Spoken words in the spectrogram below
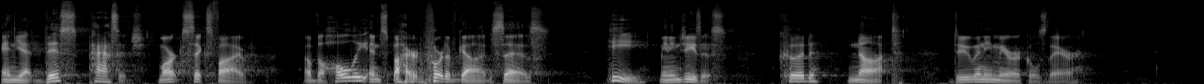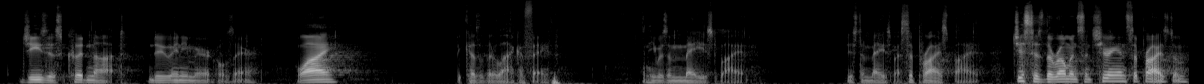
And yet, this passage, Mark 6 5, of the holy, inspired Word of God says, He, meaning Jesus, could not do any miracles there. Jesus could not do any miracles there. Why? Because of their lack of faith. And he was amazed by it. Just amazed by it, surprised by it. Just as the Roman centurion surprised him,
